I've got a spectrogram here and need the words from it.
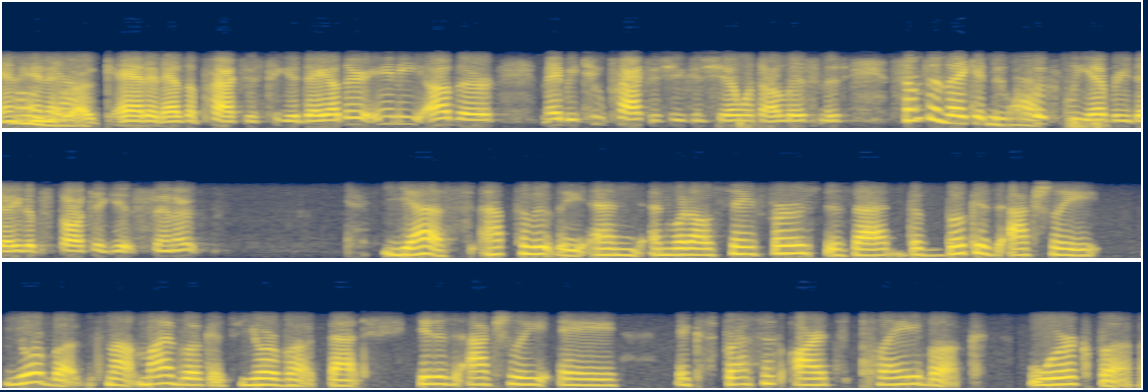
and, oh, and yeah. it, uh, add it as a practice to your day. Are there any other, maybe two practices you can share with our listeners? Something they could do yes. quickly every day to start to get centered? Yes, absolutely. And and what I'll say first is that the book is actually your book. It's not my book, it's your book. That it is actually a expressive arts playbook, workbook,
